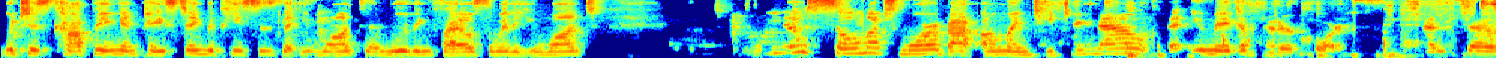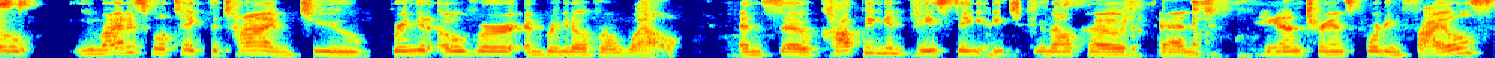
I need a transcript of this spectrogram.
which is copying and pasting the pieces that you want and moving files the way that you want, we know so much more about online teaching now that you make a better course. And so you might as well take the time to bring it over and bring it over well. And so copying and pasting HTML code and hand transporting files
